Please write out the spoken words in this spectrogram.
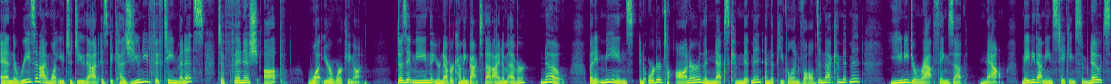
And the reason I want you to do that is because you need 15 minutes to finish up what you're working on. Does it mean that you're never coming back to that item ever? No. But it means in order to honor the next commitment and the people involved in that commitment, you need to wrap things up now. Maybe that means taking some notes.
